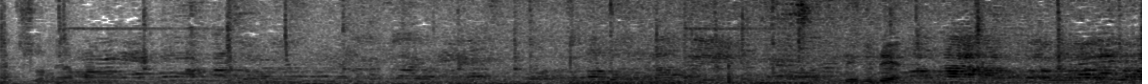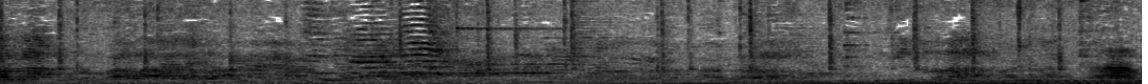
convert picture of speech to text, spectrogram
Teksturnya emang gede-gede. Nah.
